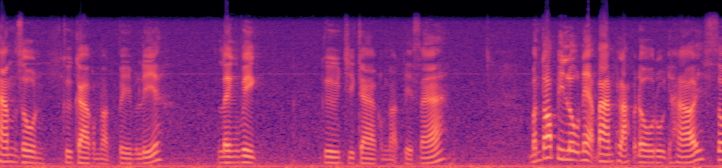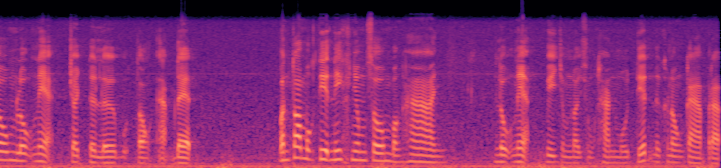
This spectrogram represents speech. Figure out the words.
time zone គឺការកំណត់ពេលវេលា language គឺជាការកំណត់ភាសាបន្ទាប់ពីលោកអ្នកបានផ្លាស់ប្ដូររួចហើយសូមលោកអ្នក ចុចទៅលើប៊ូតុង update បន្ទាប់មកទៀតនេះខ្ញុំសូមបង្ហាញលោកអ្នកពីចំណុចសំខាន់មួយទៀតនៅក្នុងការប្រើ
